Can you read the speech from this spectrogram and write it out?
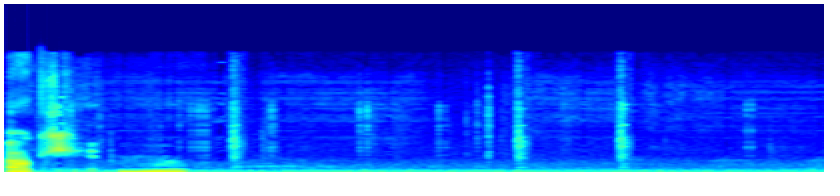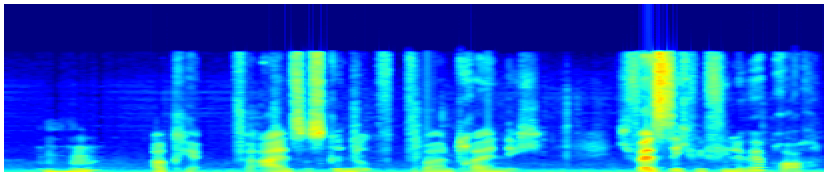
Okay. Mhm. Mhm. Okay. Für eins ist genug, für zwei und drei nicht. Ich weiß nicht, wie viele wir brauchen.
